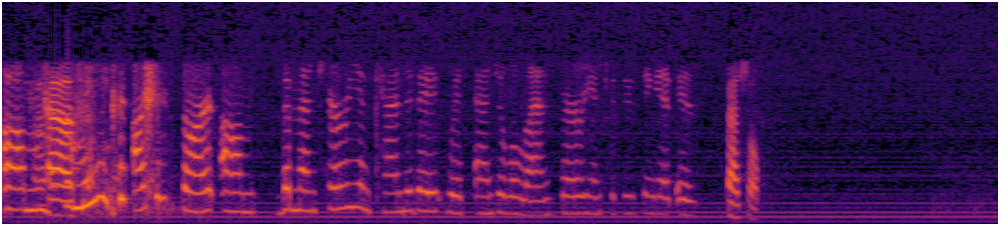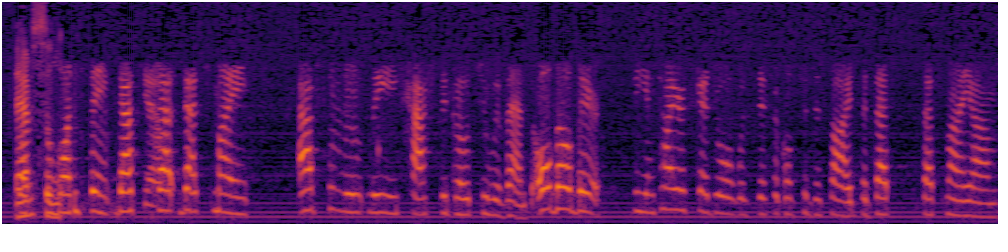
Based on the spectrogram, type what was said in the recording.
Um, Uh, for me, I can start. Um, the Manchurian Candidate with Angela Lansbury introducing it is special. That's Absolutely. the one thing. That's Yeah. that. That's my absolutely have to go to events. Although there, the entire schedule was difficult to decide, but that's that's my um,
